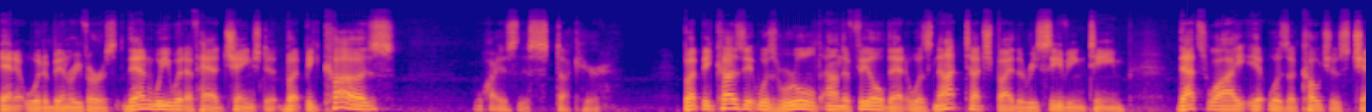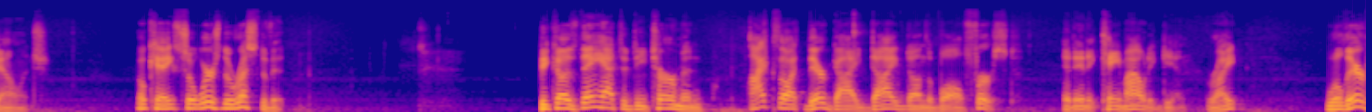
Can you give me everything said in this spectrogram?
and it would have been reversed. Then we would have had changed it. But because, why is this stuck here? But because it was ruled on the field that it was not touched by the receiving team, that's why it was a coach's challenge. Okay, so where's the rest of it? Because they had to determine, I thought their guy dived on the ball first and then it came out again, right? Well, they're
